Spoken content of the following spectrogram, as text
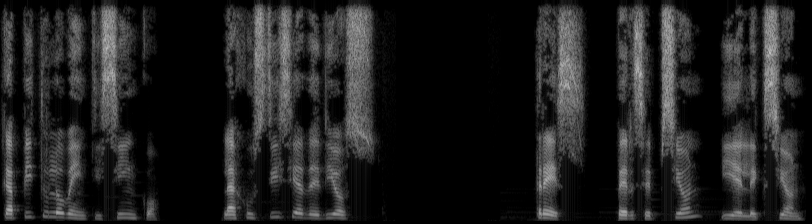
Capítulo 25 La justicia de Dios 3. Percepción y elección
